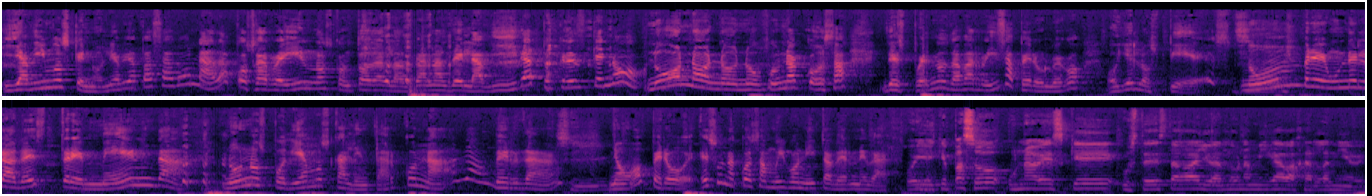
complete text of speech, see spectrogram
y ya vimos que no le había pasado nada, pues a reírnos con todas las ganas de la vida, ¿tú crees que no? No, no, no, no, fue una cosa, después nos daba risa, pero luego, oye, los pies, no hombre, una helada es tremenda, no nos podíamos calentar con nada, ¿verdad? Sí. No, pero es una cosa muy bonita ver nevar. Oye, ¿y qué pasó una vez que usted estaba ayudando a una amiga a bajar la nieve?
